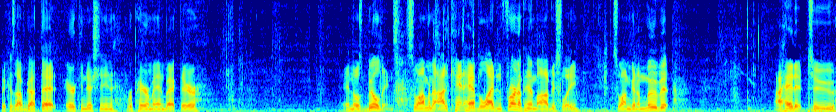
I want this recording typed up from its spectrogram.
because I've got that air conditioning repairman back there and those buildings. So I'm gonna, I can't have the light in front of him, obviously. So I'm gonna move it. I had it to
